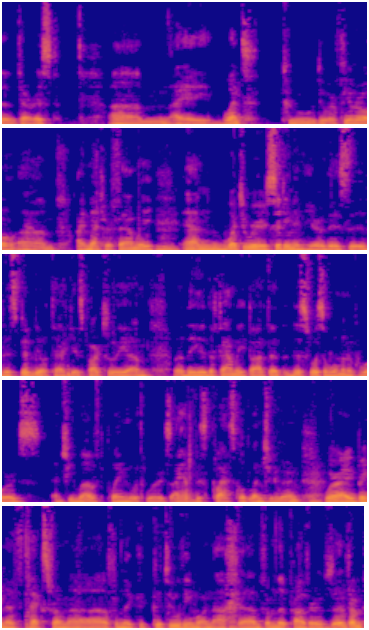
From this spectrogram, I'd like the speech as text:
the terrorist. Um, I went to do her funeral. Um, I met her family, and what we're sitting in here, this this bibliothèque, is partially um, the the family thought that this was a woman of words and she loved playing with words. I have this class called Lunch and Learn, where I bring a text from uh, from the Ketuvim or Nach, um, from the Proverbs, uh, from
